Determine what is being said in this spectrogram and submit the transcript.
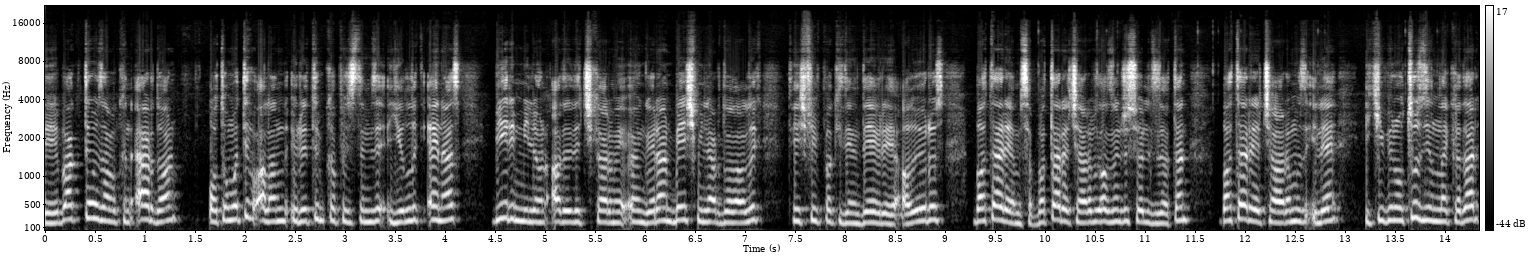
E, baktığımız zaman bakın Erdoğan otomotiv alanında üretim kapasitemizi yıllık en az 1 milyon adede çıkarmayı öngören 5 milyar dolarlık teşvik paketini devreye alıyoruz. Batarya mesela batarya çağrımız az önce söyledi zaten. Batarya çağrımız ile 2030 yılına kadar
